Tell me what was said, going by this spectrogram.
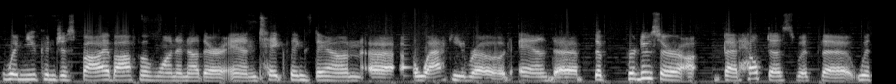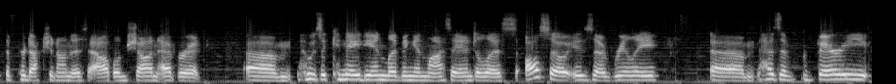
when you can just vibe off of one another and take things down uh, a wacky road. And uh, the producer uh, that helped us with the with the production on this album, Shawn Everett, um, who's a Canadian living in Los Angeles, also is a really um, has a very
